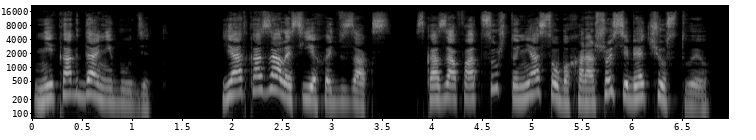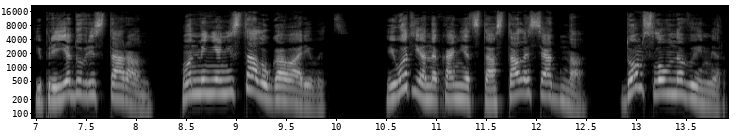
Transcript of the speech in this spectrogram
никогда не будет. Я отказалась ехать в ЗАГС, сказав отцу, что не особо хорошо себя чувствую и приеду в ресторан. Он меня не стал уговаривать. И вот я наконец-то осталась одна. Дом словно вымер.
